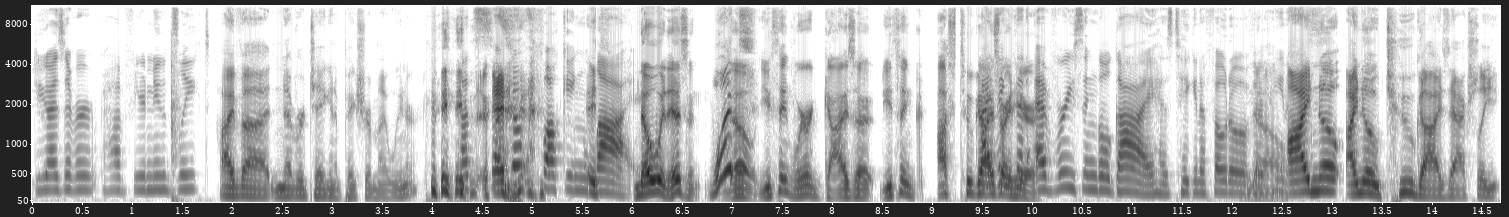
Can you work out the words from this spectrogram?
Do you guys ever have your nudes leaked? I've uh, never taken a picture of my wiener. That's such a fucking lie. No, it isn't. What? No, you think we're guys that you think us two I guys think right that here? every single guy has taken a photo of their penis. I know I know two guys actually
